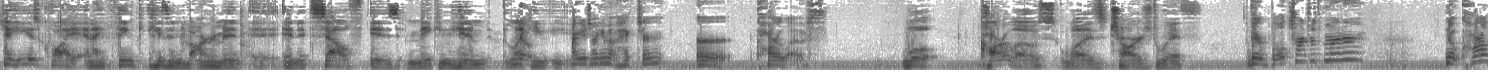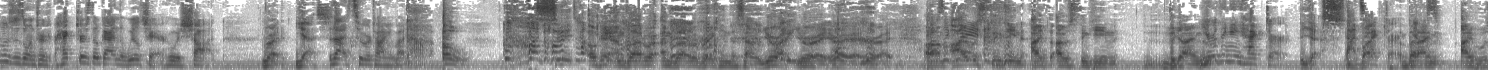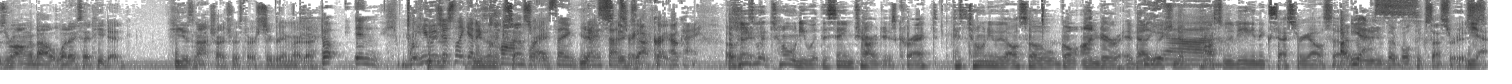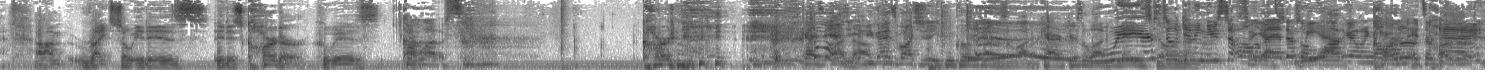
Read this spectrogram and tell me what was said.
Yeah, he is quiet, and I think his environment in itself is making him like No, he. are you talking about Hector or Carlos? well, Carlos was charged with. They're both charged with murder. No, Carlos is the one charged. Hector's the guy in the wheelchair who was shot. Right. Yes. That's who we're talking about now. Oh. See, okay, I'm glad we're I'm glad we're breaking this down. You're right. You're right. You're right. You're right. Um, like, I was thinking. I, I was thinking the guy in the. You were thinking Hector. yes, That's but, Hector, But yes. I'm I was wrong about what I said he did. He is not charged with first degree murder. But in he was just like an he's an accomplice, accessory. like an Yes, accessory. exactly. Correct, Okay. okay. He's with Tony with the same charges, correct? Because Tony was also go under evaluation Yeah. of possibly being an accessory. Also, I Yes. believe they're both accessories. Yeah. Um, right. So it is it is Carter who is uh, Carlos. Carter. guys, on as, now. if you guys watch it, you can clearly tell there's a lot of characters, a lot of we names are still going getting on. used to all So, of yes, it. There's a lot have going Carter- on. It's okay.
